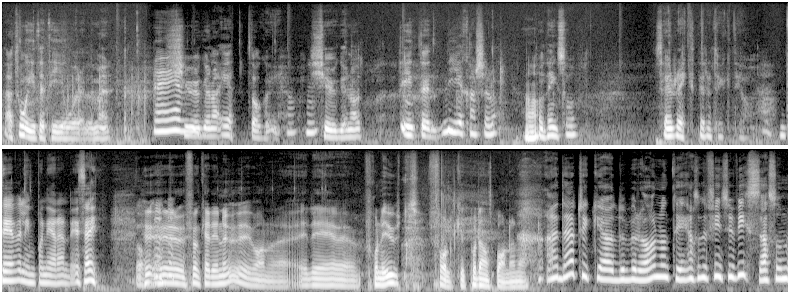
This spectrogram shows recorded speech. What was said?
Jag tror inte tio år eller men Nej, 2001 och 2000, inte nio kanske då. Ja. Någonting så. Sen räckte det tyckte jag. Det är väl imponerande i sig. Ja. Hur, hur funkar det nu Yvonne? Är det, får ni ut folket på dansbanorna? Ja, där tycker jag du berör någonting. Alltså det finns ju vissa som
